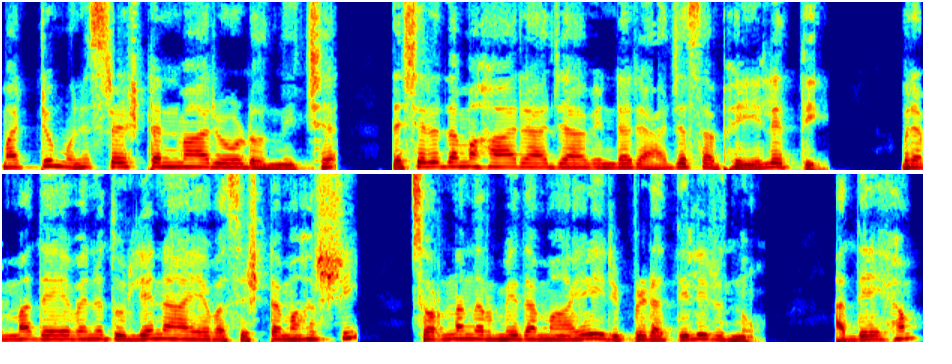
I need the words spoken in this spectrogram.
മറ്റു മുനിശ്രേഷ്ഠന്മാരോടൊന്നിച്ച് ദശരഥ മഹാരാജാവിന്റെ രാജസഭയിലെത്തി. ബ്രഹ്മദേവന് തുല്യനായ വസിഷ്ഠ മഹർഷി സ്വർണനിർമ്മിതമായ ഇരിപ്പിടത്തിലിരുന്നു. അദ്ദേഹം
